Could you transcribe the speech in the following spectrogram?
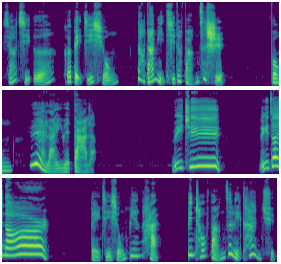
小企鹅和北极熊到达米奇的房子时，风越来越大了。米奇，你在哪儿？北极熊边喊边朝房子里看去。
